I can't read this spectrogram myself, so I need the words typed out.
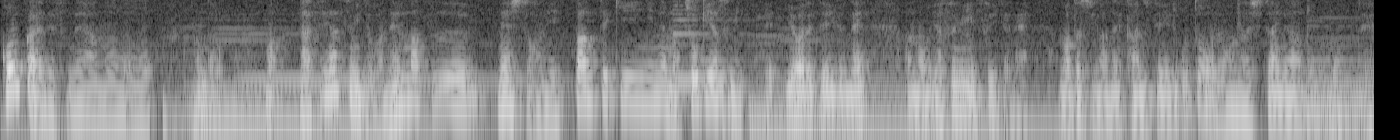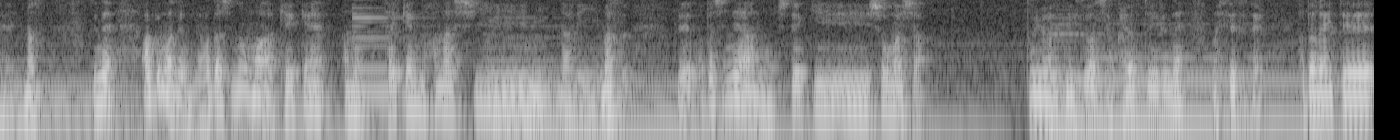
今回ですねあのなんだろうまあ、夏休みとか年末年始とかね一般的にね、まあ、長期休みって言われているねあの休みについてね私がね感じていることをねお話ししたいなと思っています。でねあくまでもね私のまあ経験あの体験の話になります。で私ねあの知的障害者と言われている人たちが通っているね、まあ、施設で働いて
